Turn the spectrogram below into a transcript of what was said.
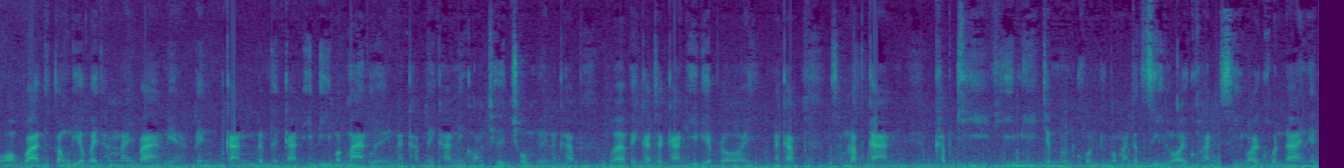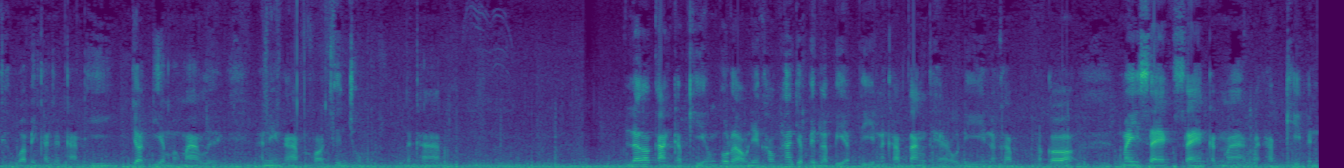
บอกว่าจะต้องเลี้ยวไปทางไหนบ้างเนี่ยเป็นการดำเนินการที่ดีมากๆเลยนะครับ ในครั้งนี้ของชื่นชมเลยนะครับ ว่าเป็นการจัดการที่เรียบร้อยนะครับสำหรับการขับขี่ที่มีจำนวนคนอยู่ประมาณสัก400 คน 400 คนได้เนี่ยถือว่าเป็นการจัดการที่ยอดเยี่ยมมากๆเลย อันนี้ครับขอชื่นชมนะครับแล้วก็การขับขี่ของพวกเราเนี่ยค่อนข้างจะเป็นระเบียบดีนะครับ ตั้งแถวดีนะครับ แล้วก็ ไม่แซงแซงกันมากนะครับ ขี่เป็น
